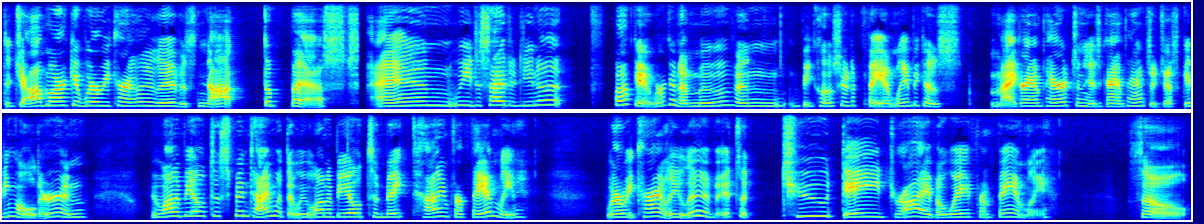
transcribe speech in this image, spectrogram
The job market where we currently live is not the best. And we decided, you know what? Fuck it. We're going to move and be closer to family because my grandparents and his grandparents are just getting older and we want to be able to spend time with them. We want to be able to make time for family. Where we currently live, it's a two day drive away from family. So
